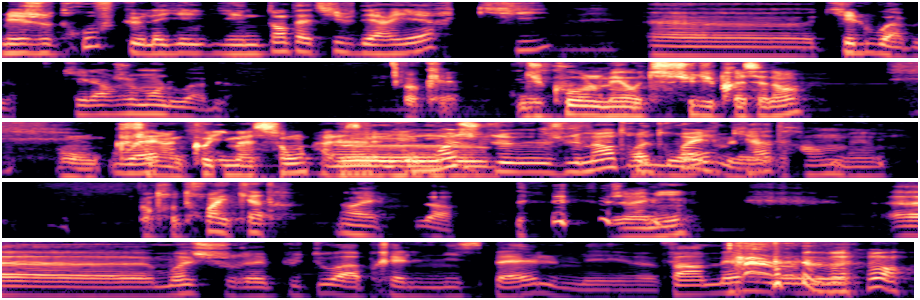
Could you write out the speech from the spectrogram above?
mais je trouve que là, il y, y a une tentative derrière qui euh, qui est louable, qui est largement louable. Ok. Du coup, on le met au-dessus du précédent? On crée Ouais. un colimaçon. Euh, moi, je le, je le mets entre le 3 et non, le mais- 4. Hein, mais... Entre 3 et 4. Ouais. Jérémy? Euh, moi, je serais plutôt après le Nispel, mais euh, enfin même. euh, Vraiment.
